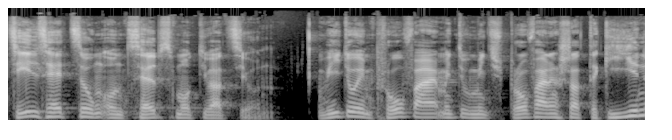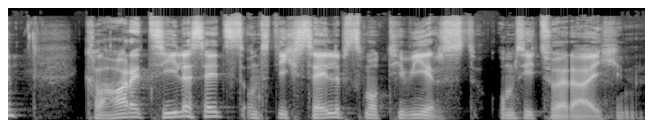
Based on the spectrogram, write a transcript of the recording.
Zielsetzung und Selbstmotivation. Wie du, im Profil, wie du mit Profiling-Strategien klare Ziele setzt und dich selbst motivierst, um sie zu erreichen.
